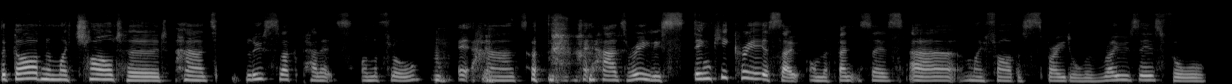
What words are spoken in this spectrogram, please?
the garden of my childhood had blue slug pellets on the floor. Mm, it had it had really stinky creosote on the fences. Uh, my father sprayed all the roses for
